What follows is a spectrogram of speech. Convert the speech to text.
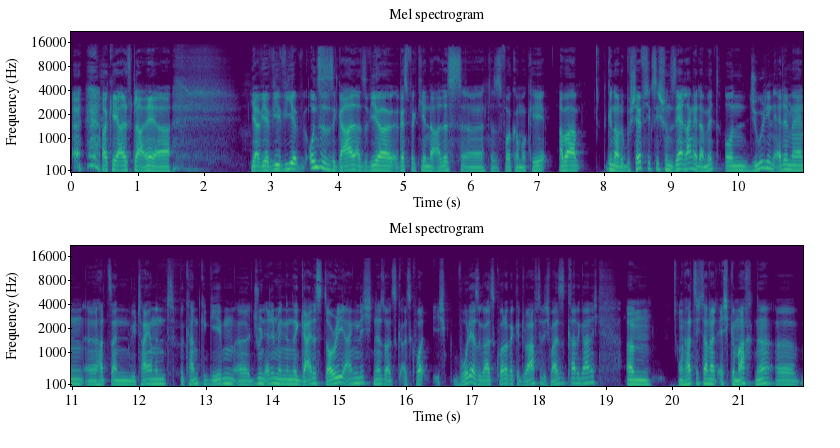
okay, alles klar. Ja, ja, wir, wir, wir, uns ist es egal. Also wir respektieren da alles. Äh, das ist vollkommen okay. Aber genau, du beschäftigst dich schon sehr lange damit und Julian Edelman äh, hat sein Retirement bekannt gegeben. Äh, Julian Edelman eine geile Story eigentlich, ne, so als als ich wurde ja sogar als Quarterback gedraftet, ich weiß es gerade gar nicht. Ähm, und hat sich dann halt echt gemacht, ne? Äh,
